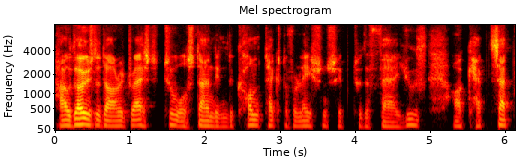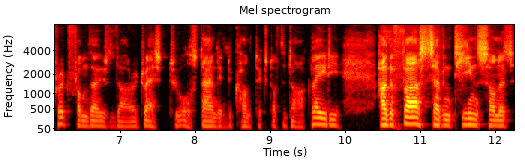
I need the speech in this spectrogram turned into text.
how those that are addressed to or stand in the context of relationship to the fair youth are kept separate from those that are addressed to or stand in the context of the dark lady, how the first 17 sonnets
